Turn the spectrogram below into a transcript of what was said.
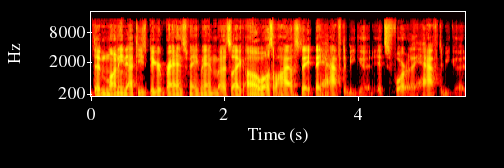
the money that these bigger brands make, man, but it's like, oh well, it's Ohio State, they have to be good. It's Florida, they have to be good.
